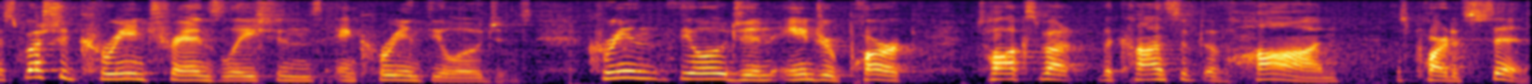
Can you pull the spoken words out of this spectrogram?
especially Korean translations and Korean theologians. Korean theologian Andrew Park talks about the concept of Han as part of sin.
